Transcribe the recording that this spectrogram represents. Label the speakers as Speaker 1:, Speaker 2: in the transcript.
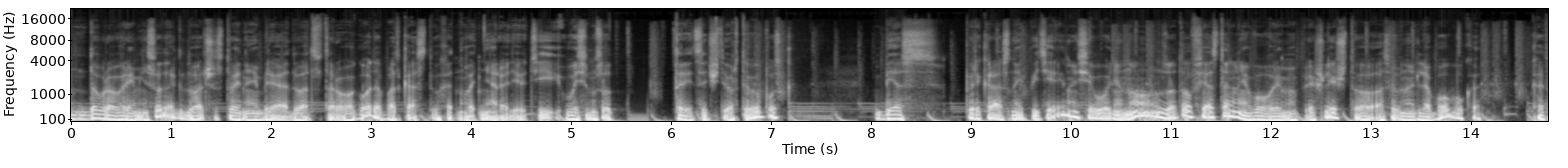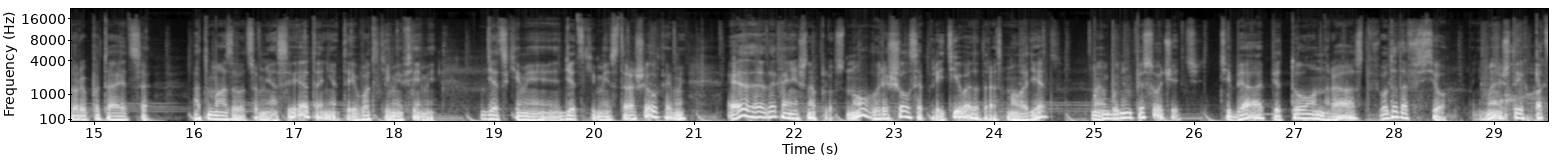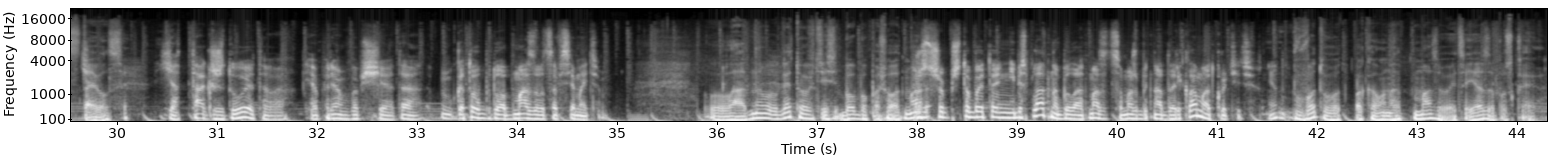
Speaker 1: Доброго времени суток, 26 ноября 2022 года, подкаст выходного дня Радио Ти, 834 выпуск. Без прекрасной Екатерины сегодня, но зато все остальные вовремя пришли, что особенно для Бобука, который пытается отмазываться у меня света нет, и вот этими всеми детскими, детскими страшилками, это, это, конечно, плюс. Ну, решился прийти в этот раз, молодец. Мы будем песочить тебя, питон, раст, вот это все. Понимаешь, ты их подставился.
Speaker 2: Я, я так жду этого. Я прям вообще, да, готов буду обмазываться всем этим.
Speaker 1: Ладно, готовьтесь. Боба пошел отмазаться.
Speaker 2: Просто, чтобы это не бесплатно было, отмазаться, может быть, надо рекламу открутить?
Speaker 1: Нет? Вот-вот, пока он отмазывается, я запускаю.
